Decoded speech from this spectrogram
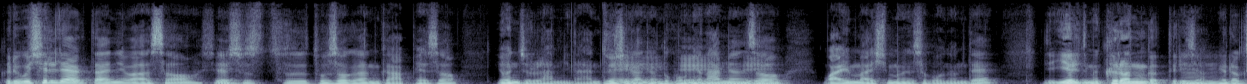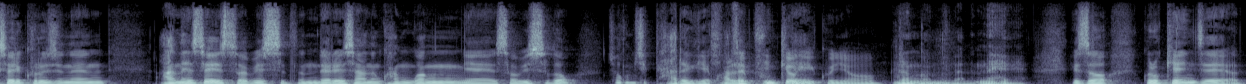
그리고 실내악단이 와서 셀수스 도서관 그 앞에서 연주를 합니다. 한두 네, 시간 정도 네, 공연하면서 와인 마시면서 보는데 예를 들면 그런 것들이죠. 음. 럭셔리 크루즈는 안에서의 서비스든 내려서 하는 관광의 서비스도 조금씩 다르게 quality 품격이 있군요. 그런 음. 겁니다. 네. 그래서 그렇게 이제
